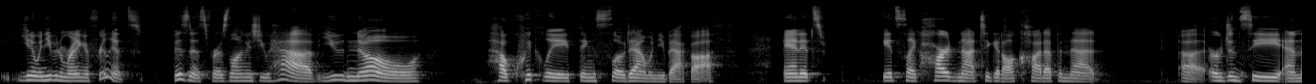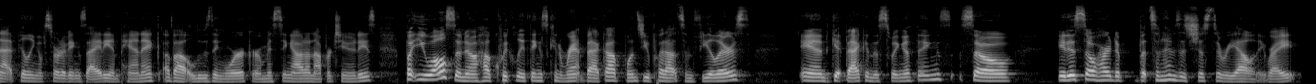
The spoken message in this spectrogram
you know, when you've been running a freelance business for as long as you have, you know how quickly things slow down when you back off. And it's, it's like hard not to get all caught up in that uh, urgency and that feeling of sort of anxiety and panic about losing work or missing out on opportunities. But you also know how quickly things can ramp back up once you put out some feelers and get back in the swing of things. So it is so hard to, but sometimes it's just the reality, right?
